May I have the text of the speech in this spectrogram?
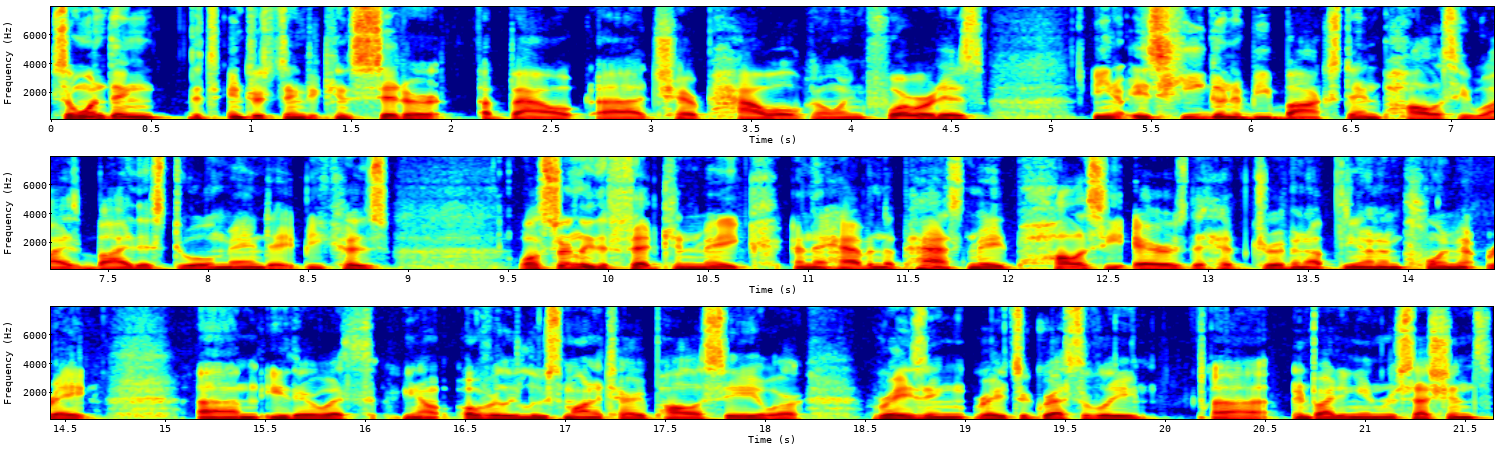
So one thing that's interesting to consider about uh, Chair Powell going forward is, you know, is he going to be boxed in policy wise by this dual mandate? Because while certainly the Fed can make, and they have in the past, made policy errors that have driven up the unemployment rate, um, either with you know overly loose monetary policy or raising rates aggressively, uh, inviting in recessions.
